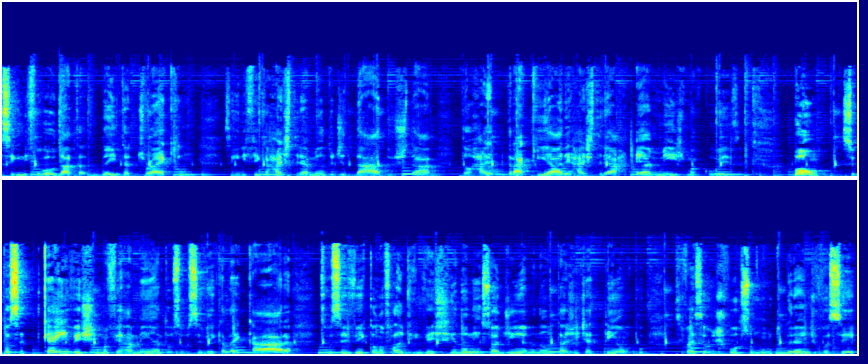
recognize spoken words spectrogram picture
significa o data, data tracking, significa rastreamento de dados, tá? Então, traquear e rastrear é a mesma coisa. Bom, se você quer investir em uma ferramenta, ou se você vê que ela é cara, se você vê que eu não falo de investir, não é nem só dinheiro não, tá gente? É tempo. Se vai ser um esforço muito grande você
